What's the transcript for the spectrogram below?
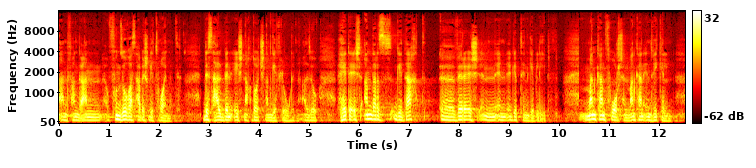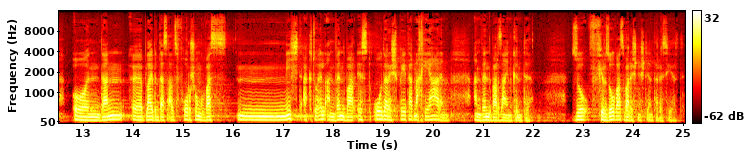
Anfang an, von sowas habe ich geträumt. Deshalb bin ich nach Deutschland geflogen. Also hätte ich anders gedacht, äh, wäre ich in, in Ägypten geblieben. Man kann forschen, man kann entwickeln. Und dann äh, bleibt das als Forschung, was nicht aktuell anwendbar ist oder später nach Jahren anwendbar sein könnte. So, für sowas war ich nicht interessiert.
